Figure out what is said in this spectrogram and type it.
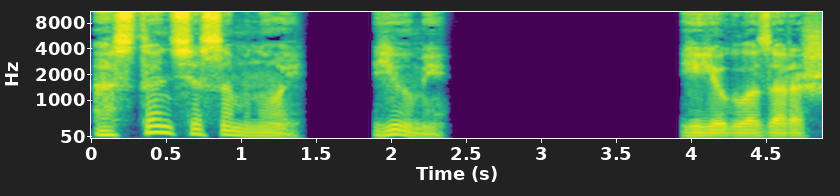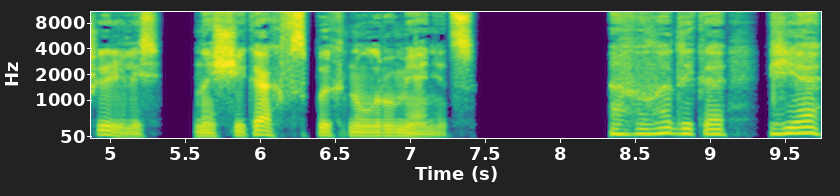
«Останься со мной», Юми. Ее глаза расширились, на щеках вспыхнул румянец. «Владыка, я...»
